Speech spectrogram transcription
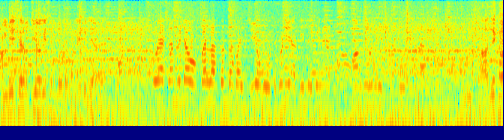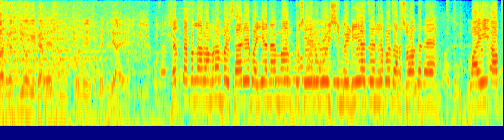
हम भी सिर्फ़ जियो की सिम पोर्ट करने के लिए आए हैं। कोई ऐसा मिला हो पहला कंधा भाई जियो बहुत बढ़िया थी लेकिन आंदोलन की सपोर्ट करा रहे हैं। हाँ जी खासकर जियो की कर रहे थे हम जियो की स्पेशली आए हैं। सबसे पहला राम राम भाई सारे भैया ने मांग कुशेर वो इस मीडिया चैनल पर तार स्वागत है। भाई आप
